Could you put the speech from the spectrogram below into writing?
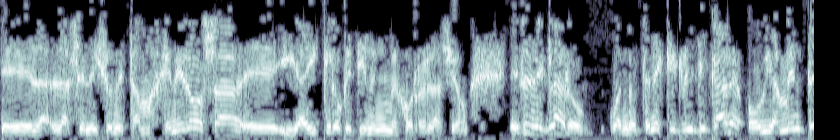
eh, la, selección está más generosa eh, y ahí creo que tienen mejor relación. Entonces, claro, cuando tenés que criticar, obviamente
